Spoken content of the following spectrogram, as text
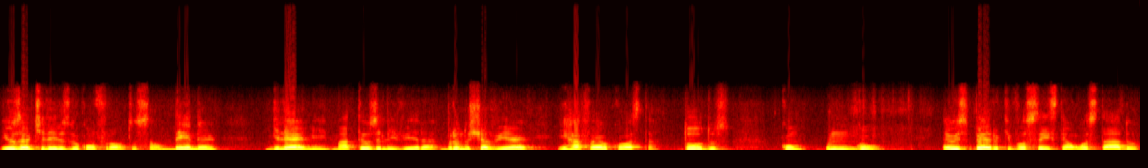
E os artilheiros do confronto são Denner, Guilherme, Matheus Oliveira, Bruno Xavier e Rafael Costa, todos com um gol. Eu espero que vocês tenham gostado.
